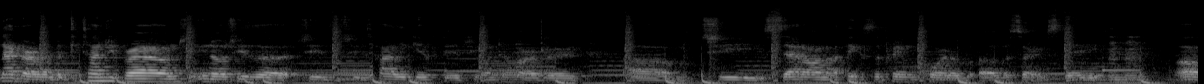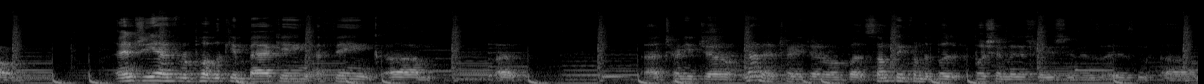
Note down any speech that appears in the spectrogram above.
not Garland, but Ketanji Brown. She, you know, she's a she's she's highly gifted. She went to Harvard. Um, she sat on, I think, Supreme Court of, of a certain state. Mm-hmm. Um, and she has Republican backing. I think um, a attorney general, not an attorney general, but something from the Bush administration is is um,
